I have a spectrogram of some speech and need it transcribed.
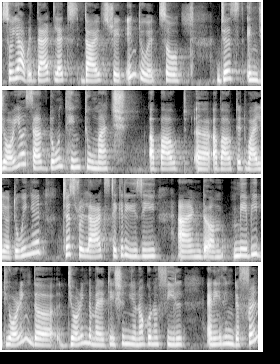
So yeah with that let's dive straight into it. So just enjoy yourself. Don't think too much about uh, about it while you're doing it. Just relax take it easy and um, maybe during the during the meditation you're not going to feel anything different.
